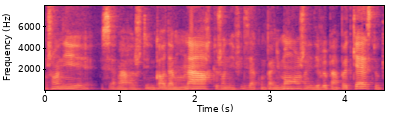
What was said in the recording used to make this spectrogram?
j'en- ai. Ça m'a rajouté une corde à mon arc, j'en ai fait des accompagnements, j'en ai développé un podcast. Donc,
